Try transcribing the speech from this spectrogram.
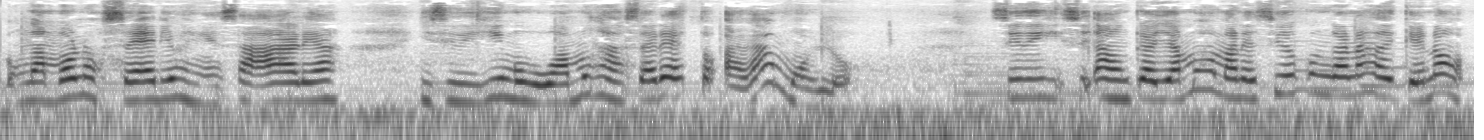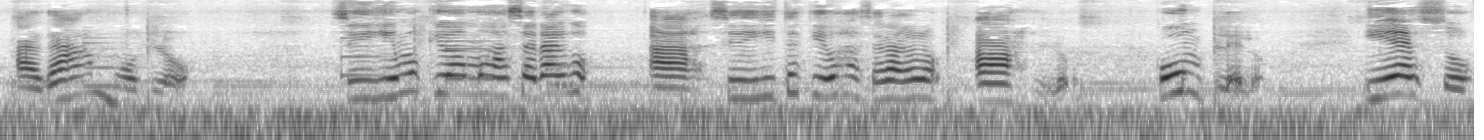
pongámonos serios en esa área. Y si dijimos, vamos a hacer esto, hagámoslo. Si, aunque hayamos amanecido con ganas de que no, hagámoslo. Si dijimos que íbamos a hacer algo, si dijiste que ibas a hacer algo, hazlo, cúmplelo. Y eso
